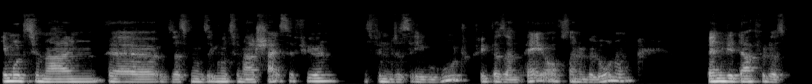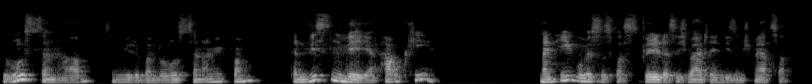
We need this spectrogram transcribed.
emotionalen, äh, dass wir uns emotional scheiße fühlen. Das findet das Ego gut, kriegt er seinen Payoff, seine Belohnung. Wenn wir dafür das Bewusstsein haben, sind wir wieder beim Bewusstsein angekommen, dann wissen wir ja, ah, okay, mein Ego ist es, was will, dass ich weiterhin diesen Schmerz habe.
